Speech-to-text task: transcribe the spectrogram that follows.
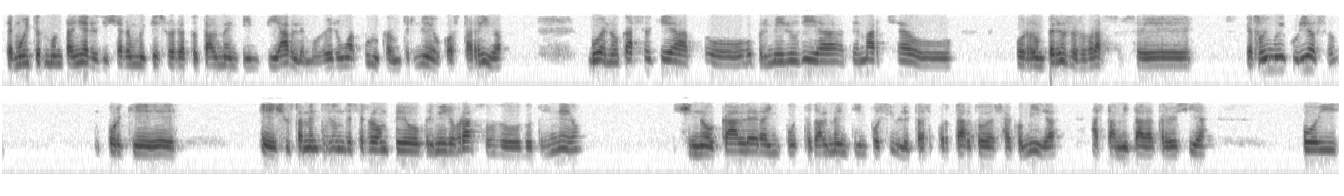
e moitos montañeros dixeronme que eso era totalmente impiable, mover unha pulca, un trineo costa arriba. Bueno, o caso é que a, o, o primeiro día de marcha o, o romperon os brazos. E, e foi moi curioso, porque e xustamente onde se rompe o primeiro brazo do, do trineo, sino cal era impo totalmente imposible transportar toda esa comida hasta a mitad da travesía, pois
